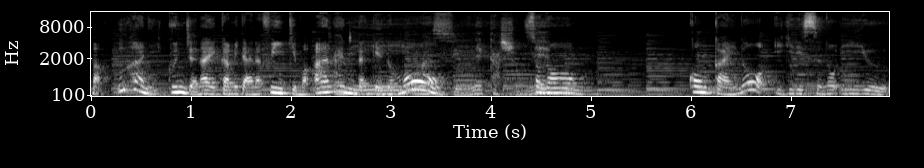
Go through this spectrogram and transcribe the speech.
まあ、右派に行くんじゃないかみたいな雰囲気もあるんだけども、ねね、その、うん、今回のイギリスの EU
